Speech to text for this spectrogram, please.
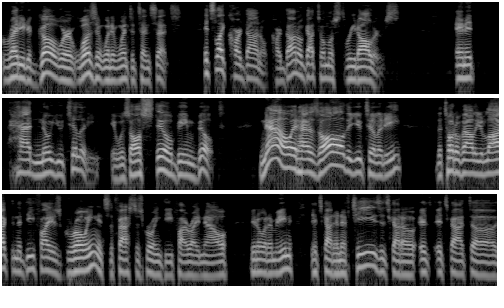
ready to go where it wasn't when it went to 10 cents. It's like Cardano. Cardano got to almost $3 and it had no utility. It was all still being built. Now it has all the utility. The total value locked and the DeFi is growing. It's the fastest growing DeFi right now. You know what I mean? It's got NFTs. It's got a. It, it's got uh,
